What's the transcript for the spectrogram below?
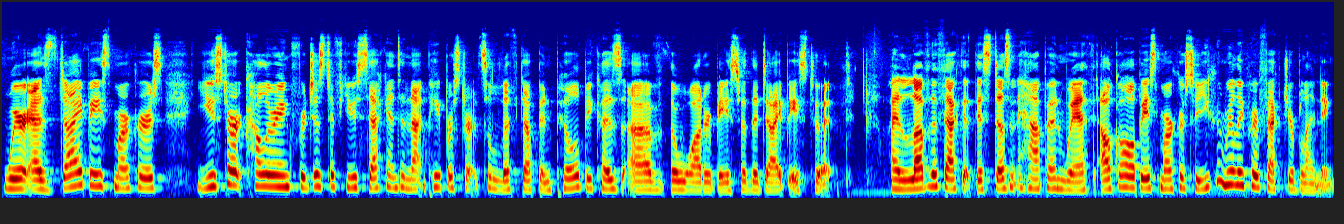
Whereas dye-based markers, you start coloring for just a few seconds and that paper starts to lift up and pill because of the water base or the dye base to it. I love the fact that this doesn't happen with alcohol-based markers so you can really perfect your blending.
